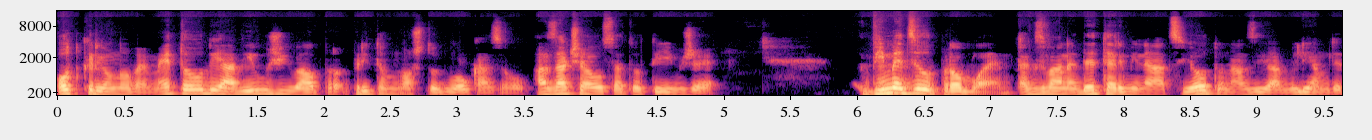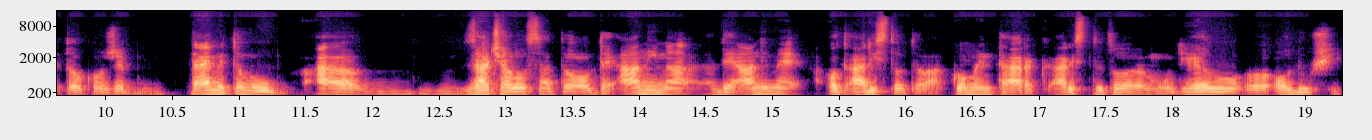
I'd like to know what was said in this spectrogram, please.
odkryl nové metódy a využíval pritom množstvo dôkazov. A začalo sa to tým, že vymedzil problém, tzv. determináciou, to nazýva William de Tocco, že dajme tomu, a začalo sa to de, anima, de anime od Aristotela, komentár k Aristotelovému dielu o, o duši.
